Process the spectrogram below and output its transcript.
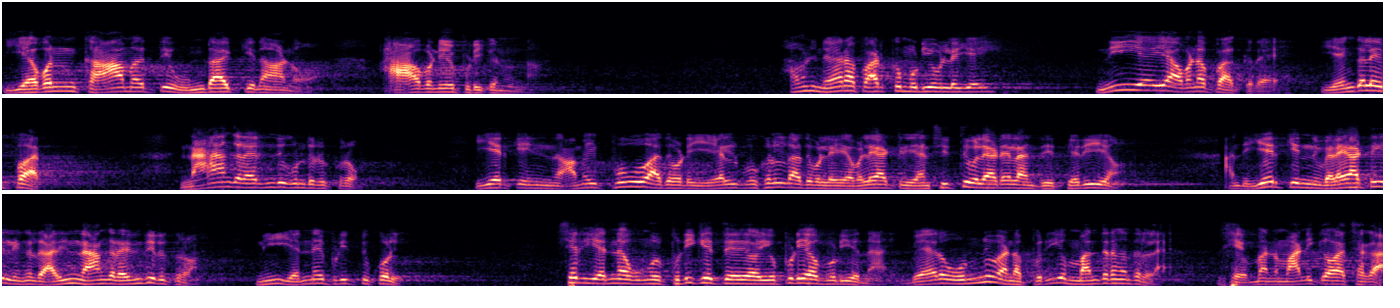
எவன் காமத்தை உண்டாக்கினானோ அவனே பிடிக்கணும்னா. அவனை நேராக பார்க்க முடியவில்லையே. நீ ஏன் அவனை பார்க்குற. எங்களை பார். நாங்கள் அறிந்து கொண்டிருக்கிறோம். இயற்கையின் அமைப்பு அதோடைய இயல்புகள் அதோடைய விளையாட்டு என் சித்து விளையாடல அந்த தெரியும். அந்த இயற்கையின் விளையாட்டில் நீங்கள் அறிந்து நாங்கள் அறிந்திருக்கிறோம். நீ என்னை பிடித்துக்கொள். சரி என்ன உங்களுக்கு பிடிக்க தெரியும் எப்படியா முடியும் நான் வேற ஒன்றும் வேணாம். பெரிய மந்திரங்கள் இல்லை. செம்மன் மாணிக்க வாசகா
